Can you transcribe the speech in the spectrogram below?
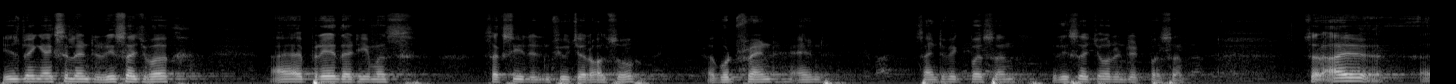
He is doing excellent research work. I pray that he must succeed in future also. A good friend and scientific person, research-oriented person. Sir, I, uh,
